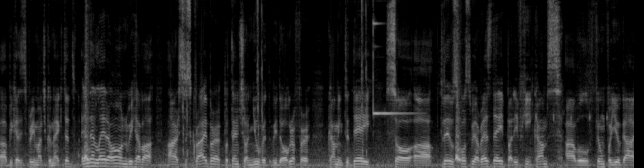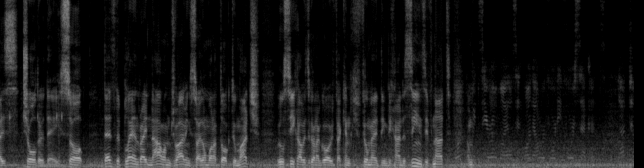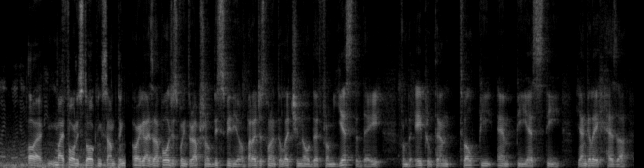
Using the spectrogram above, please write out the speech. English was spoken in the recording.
uh, because it's pretty much connected. And then later on we have a, our subscriber, potential new videographer coming today. So uh, today was supposed to be a rest day, but if he comes, I will film for you guys shoulder day. So that's the plan right now. I'm driving, so I don't want to talk too much. We'll see how it's gonna go, if I can film anything behind the scenes. If not, I'm... Alright, my phone is talking something. Alright guys, I apologize for interruption of this video, but I just wanted to let you know that from yesterday, from the April 10, 12 p.m. PST, YoungLA has a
